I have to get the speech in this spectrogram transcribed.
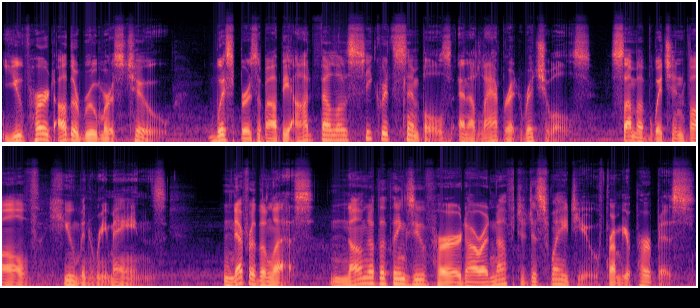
you've heard other rumors too whispers about the Oddfellow's secret symbols and elaborate rituals, some of which involve human remains. Nevertheless, none of the things you've heard are enough to dissuade you from your purpose.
